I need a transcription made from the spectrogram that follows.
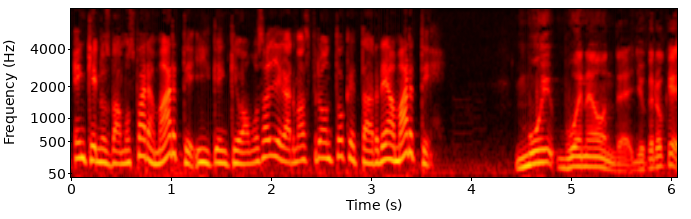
en que nos vamos para Marte y en que vamos a llegar más pronto que tarde a Marte. Muy buena onda. Yo creo que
